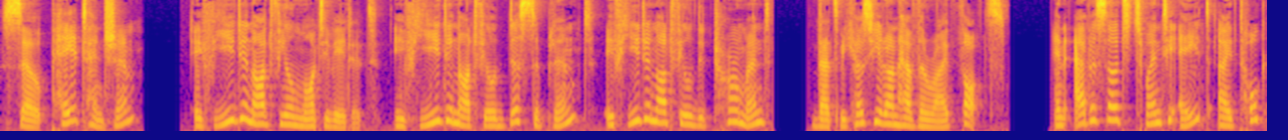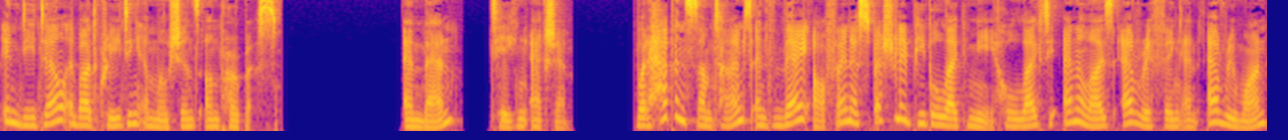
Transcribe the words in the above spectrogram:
So pay attention. If you do not feel motivated, if you do not feel disciplined, if you do not feel determined, that's because you don't have the right thoughts. In episode 28, I talk in detail about creating emotions on purpose. And then, taking action. What happens sometimes and very often, especially people like me who like to analyze everything and everyone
